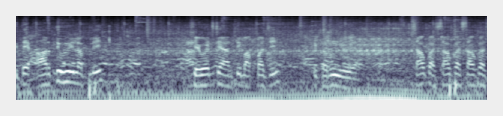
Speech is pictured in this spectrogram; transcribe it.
इथे आरती होईल आपली. शेवटची आरती बाप्पाची. ती करून घेऊया. सावकाश सावकाश सावकाश.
